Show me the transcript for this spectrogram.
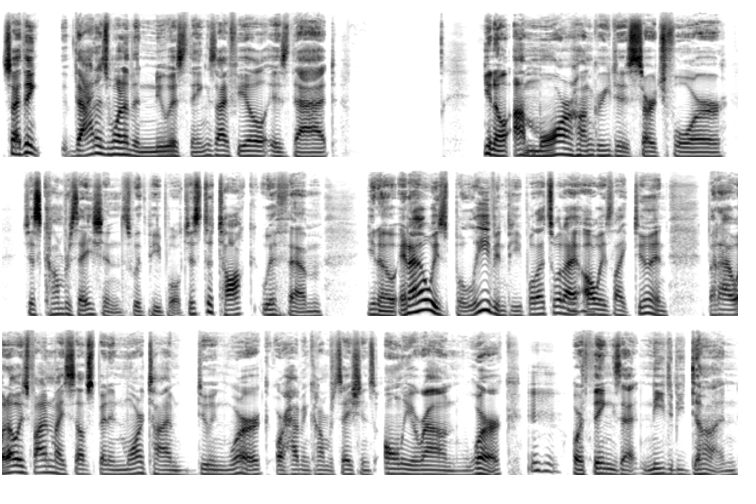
So I think that is one of the newest things I feel is that, you know, I'm more hungry to search for just conversations with people, just to talk with them, you know. And I always believe in people. That's what mm-hmm. I always like doing. But I would always find myself spending more time doing work or having conversations only around work mm-hmm. or things that need to be done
